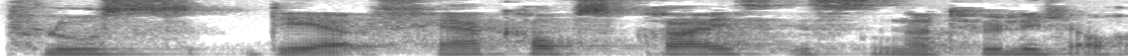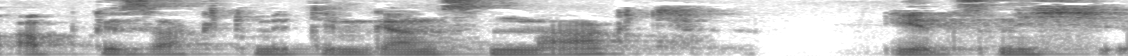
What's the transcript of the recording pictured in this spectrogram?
Plus der Verkaufspreis ist natürlich auch abgesackt mit dem ganzen Markt. Jetzt nicht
